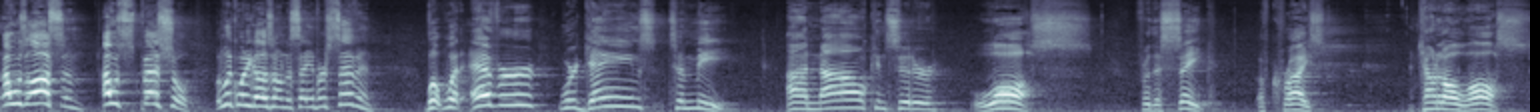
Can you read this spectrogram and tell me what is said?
I was awesome. I was special. But look what he goes on to say in verse 7. But whatever were gains to me, I now consider loss for the sake of Christ. I count it all loss.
